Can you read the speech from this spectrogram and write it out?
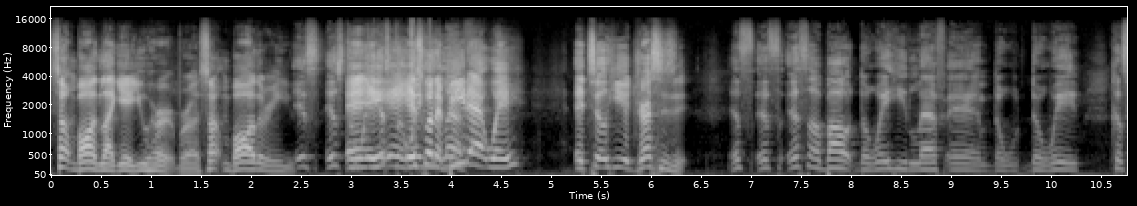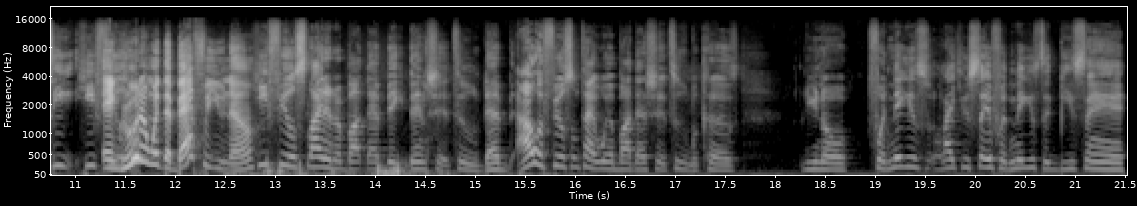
something bothering. Like yeah, you hurt, bro. Something bothering you. it's it's the and way, it- it's, the it's gonna be that way until he addresses it. It's it's it's about the way he left and the the way because he he And Gruden went the back for you now. he feels slighted about that Big Ben shit too. That I would feel some type of way about that shit too because, you know, for niggas like you say, for niggas to be saying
